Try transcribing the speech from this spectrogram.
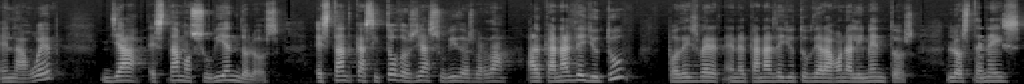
en la web, ya estamos subiéndolos, están casi todos ya subidos, ¿verdad?, al canal de YouTube. Podéis ver en el canal de YouTube de Aragón Alimentos, los tenéis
